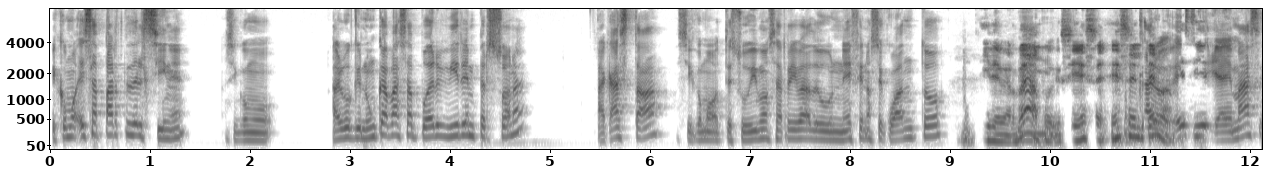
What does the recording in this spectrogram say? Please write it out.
Es como esa parte del cine, así como algo que nunca vas a poder vivir en persona. Acá está, así como te subimos arriba de un F no sé cuánto. Y de verdad, porque si ese es el tema. y además,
